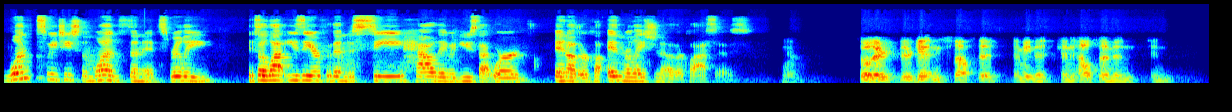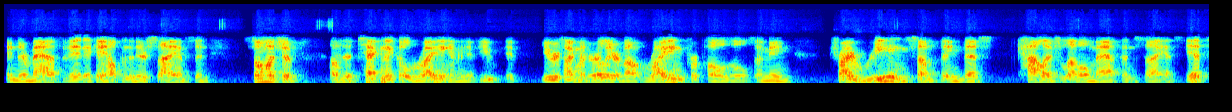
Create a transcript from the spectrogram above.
once we teach them once, then it's really it's a lot easier for them to see how they would use that word in other in relation to other classes. Yeah. So they're they're getting stuff that I mean that can help them in in, in their math and it can help them in their science and so much of, of the technical writing. I mean, if you if you were talking about earlier about writing proposals, I mean, try reading something that's college level math and science. It's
